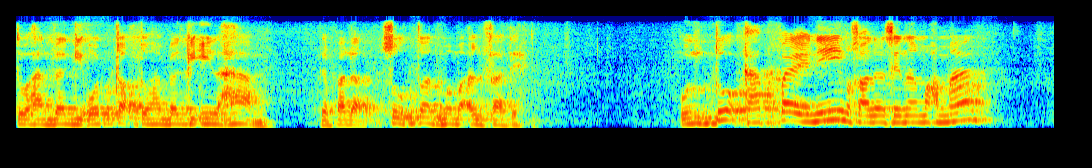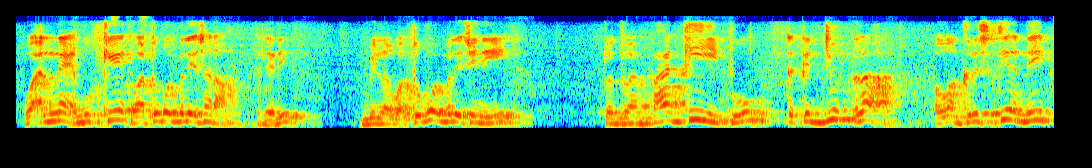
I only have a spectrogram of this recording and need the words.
Tuhan bagi otak, Tuhan bagi ilham kepada Sultan Muhammad Al-Fatih untuk kapal ni masalah Sayyidina Muhammad buat naik bukit buat turun balik sana. Jadi bila buat turun balik sini tuan-tuan pagi tu terkejutlah orang Kristian ni.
